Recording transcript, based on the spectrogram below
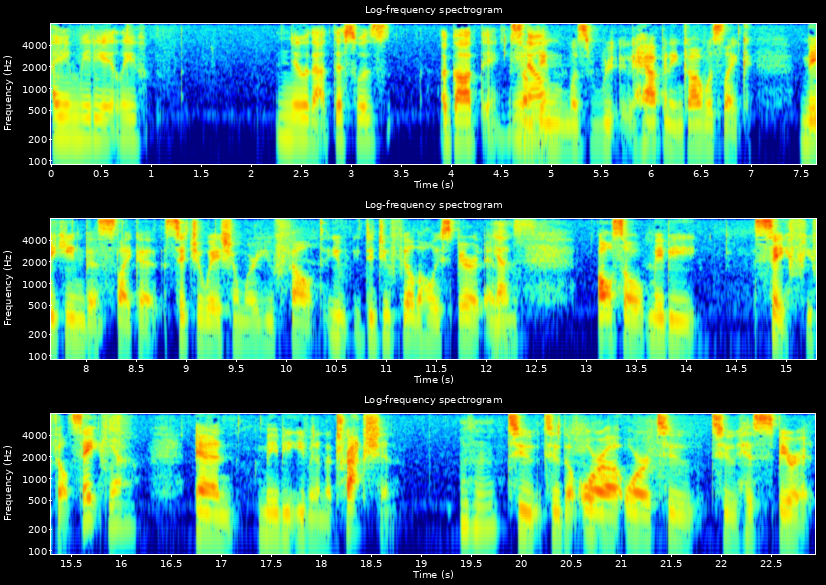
I immediately knew that this was a God thing. You Something know? was re- happening. God was like making this like a situation where you felt you did you feel the Holy Spirit and Yes. also maybe safe. You felt safe. Yeah. And maybe even an attraction mm-hmm. to to the aura or to to His Spirit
